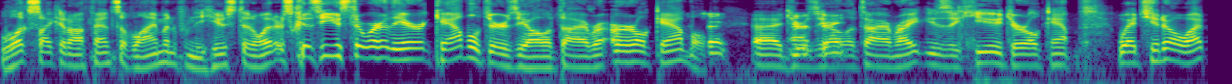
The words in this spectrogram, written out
looks like an offensive lineman from the Houston Oilers because he used to wear the Eric Campbell jersey all the time, or Earl Campbell uh, jersey That's all the time, right? He's a huge Earl Campbell. Which you know what,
